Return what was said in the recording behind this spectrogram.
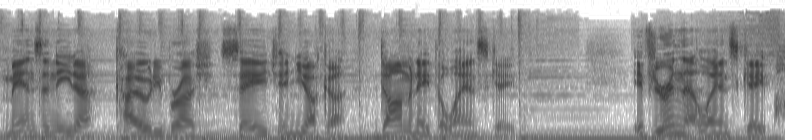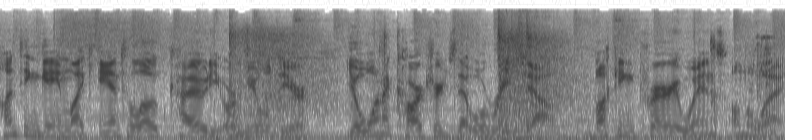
manzanita, coyote brush, sage, and yucca dominate the landscape. If you're in that landscape, hunting game like antelope, coyote, or mule deer, you'll want a cartridge that will reach out, bucking prairie winds on the way.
